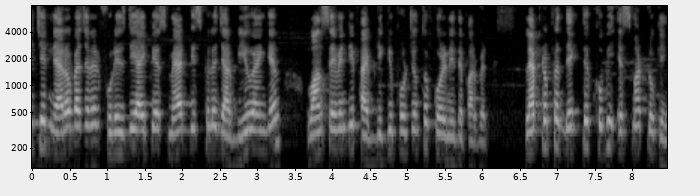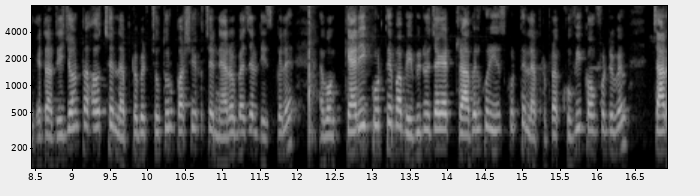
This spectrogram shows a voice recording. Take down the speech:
ইঞ্চির ন্যারো ব্যাজারের full HD IPS matte display যার view angle one seventy five degree পর্যন্ত করে নিতে পারবেন। ল্যাপটপটা দেখতে খুবই স্মার্ট লুকিং এটা রিজনটা হচ্ছে ল্যাপটপের চতুর্পাশে হচ্ছে ন্যারো ব্যাজেল ডিসপ্লে এবং ক্যারি করতে বা বিভিন্ন জায়গায় ট্রাভেল করে ইউজ করতে ল্যাপটপটা খুবই কমফোর্টেবল চার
